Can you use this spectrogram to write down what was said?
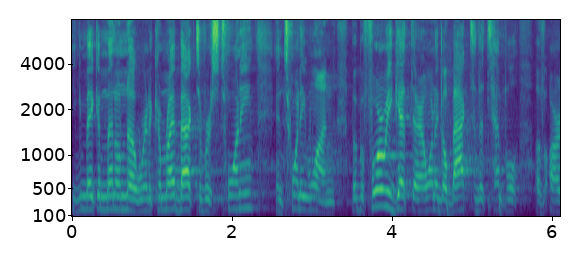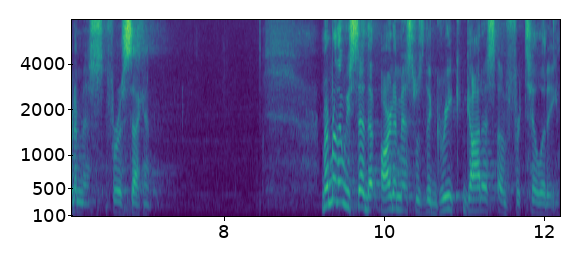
you can make a mental note. We're going to come right back to verse 20 and 21. But before we get there, I want to go back to the temple of Artemis for a second. Remember that we said that Artemis was the Greek goddess of fertility.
